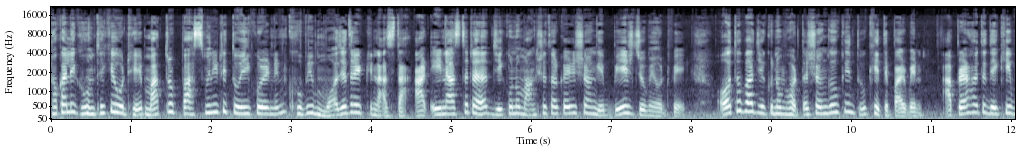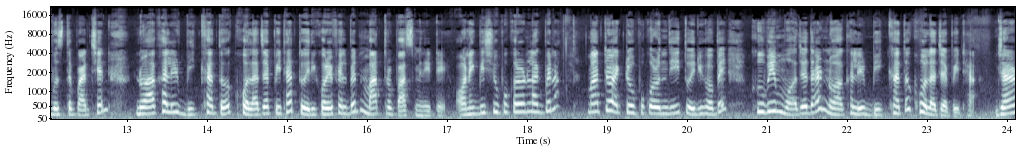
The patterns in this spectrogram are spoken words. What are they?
সকালে ঘুম থেকে উঠে মাত্র পাঁচ মিনিটে তৈরি করে নিন খুবই মজাদার একটি নাস্তা। আর এই নাস্তাটা যে কোনো মাংস তরকারির সঙ্গে বেশ জমে উঠবে, অথবা যে কোনো ভর্তার সঙ্গেও কিন্তু খেতে পারবেন। আপনারা হয়তো দেখেই বুঝতে পারছেন, নোয়াখালীর বিখ্যাত খোলাজা পিঠা তৈরি করে ফেলবেন মাত্র পাঁচ মিনিটে। অনেক বেশি উপকরণ লাগবে না, মাত্র একটা উপকরণ দিয়েই তৈরি হবে খুবই মজাদার নোয়াখালীর বিখ্যাত খোলাজা পিঠা। যারা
